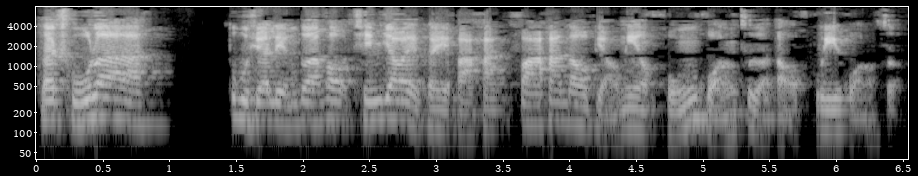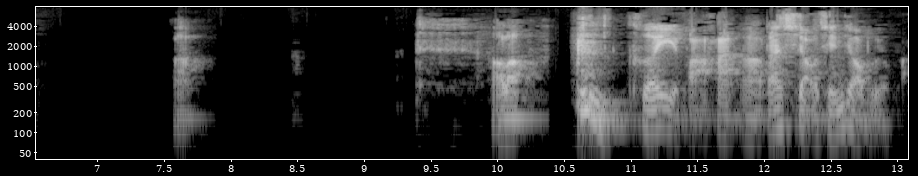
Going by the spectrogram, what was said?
那除了杜玄苓断后，秦椒也可以发汗，发汗到表面红黄色到灰黄色啊。好了，可以发汗啊，但小秦椒不用发。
